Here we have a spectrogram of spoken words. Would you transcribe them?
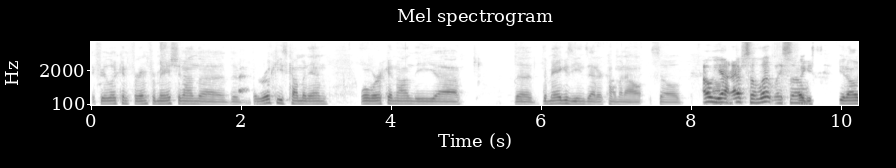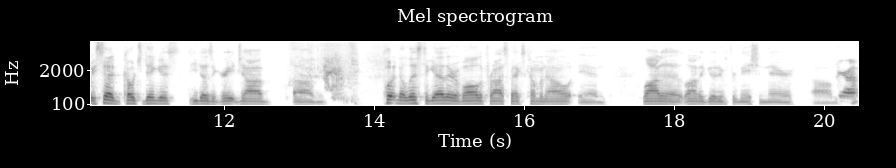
if you're looking for information on the, the the rookies coming in, we're working on the uh, the the magazines that are coming out. So Oh Um, yeah, absolutely. So like you know, he said Coach Dingus, he does a great job um, putting a list together of all the prospects coming out and a lot of a lot of good information there. Um, yeah,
